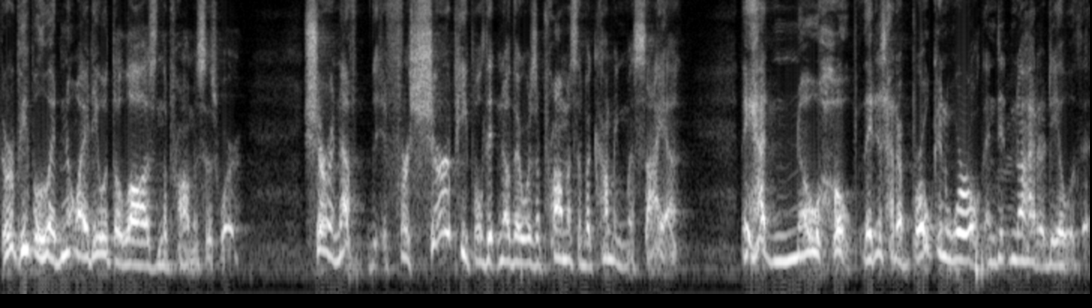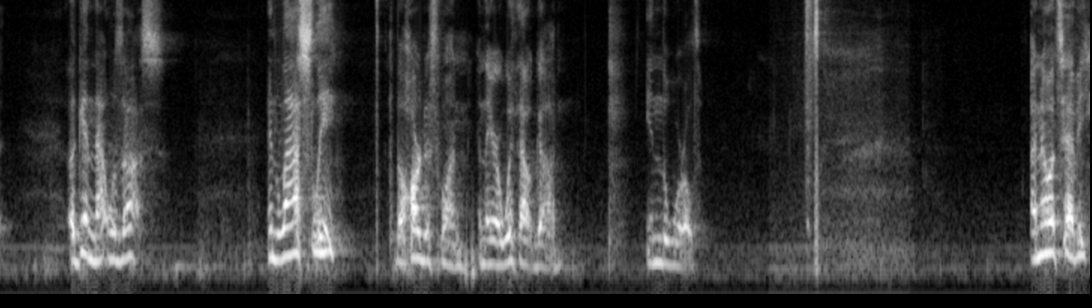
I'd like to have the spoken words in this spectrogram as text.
There were people who had no idea what the laws and the promises were. Sure enough, for sure, people didn't know there was a promise of a coming Messiah. They had no hope. They just had a broken world and didn't know how to deal with it. Again, that was us. And lastly, the hardest one, and they are without God in the world. I know it's heavy.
